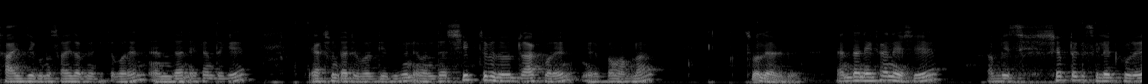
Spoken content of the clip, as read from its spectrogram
সাইজ যে কোনো সাইজ আপনি দিতে পারেন। অ্যান্ড দেন এখান থেকে অ্যাকশন টাইটেল দিয়ে দিবেন এবং দেন শিফট চেপে যদি ড্রাগ করেন এরকম আপনার চলে আসবে। অ্যান্ড দেন এখানে এসে আপনি শেপটাকে সিলেক্ট করে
